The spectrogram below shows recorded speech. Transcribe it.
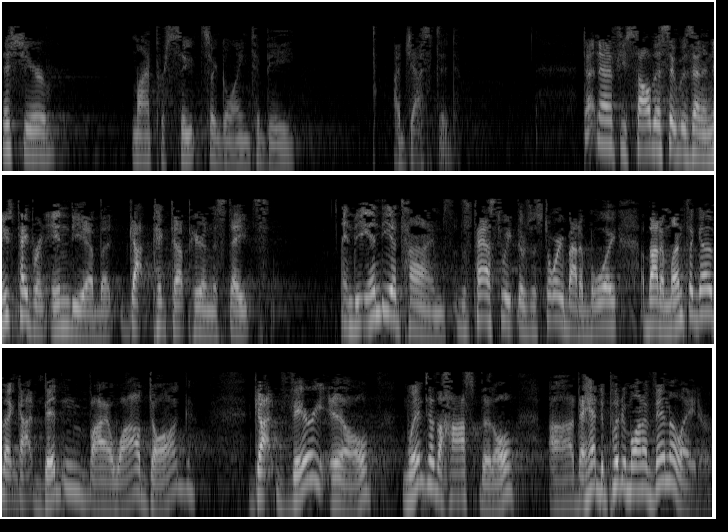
this year, my pursuits are going to be adjusted. Don't know if you saw this. It was in a newspaper in India, but got picked up here in the States. In the India Times, this past week, there's a story about a boy about a month ago that got bitten by a wild dog, got very ill, went to the hospital. Uh, they had to put him on a ventilator.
